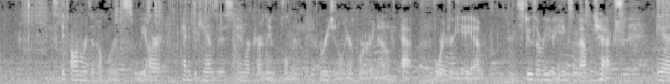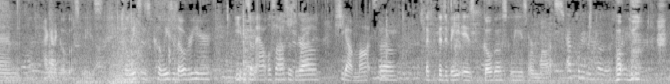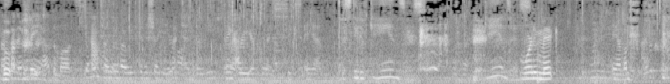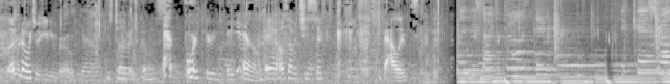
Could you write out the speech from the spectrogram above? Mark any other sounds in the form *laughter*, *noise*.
it's, it's onwards and upwards. We are headed to Kansas, and we're currently in the Pullman Regional Airport right now at 4:30 a.m. Stu's over here eating some Apple Jacks, and I got a go-go squeeze. Khalees Khalees is over here eating some applesauce as well. She got Mott's though. The, the debate is go-go squeeze or Mott's. Absolutely go. Vote, vote, vote. Not a debate. the mods. Someone tell me why we finished our game at 10:30. We're at the airport at 6 a.m. The state of Kansas. Kansas. Morning, Mick. And I'm *laughs* I don't know what you're eating, bro. these Jolly Rancher gummies. 4:30 a.m. Hey, I also have a cheese stick. Balance.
